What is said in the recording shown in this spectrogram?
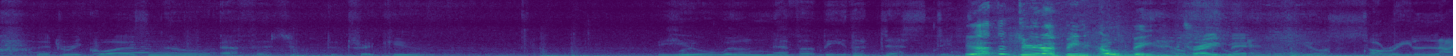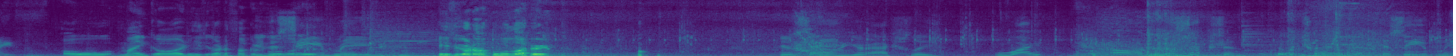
It requires no effort to trick you. You will never be the destined. Is that the dude I've been helping who betrayed me? End your sorry life. Oh my god, he's got a fucking You hula hoop. deceived me! He's got a hula hoop! You're saying you're actually white? Oh, the deception! The betrayal! Deceived me!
